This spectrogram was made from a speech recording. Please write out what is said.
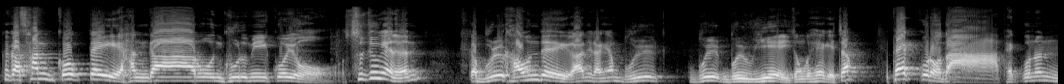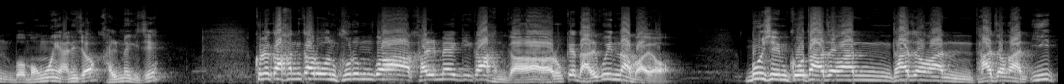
그러니까 산 꼭대기에 한가로운 구름이 있고요. 수중에는 그러니까 물 가운데가 아니라 그냥 물, 물, 물 위에 이 정도 해야겠죠? 백구로다. 백구는 뭐 멍멍이 아니죠? 갈매기지. 그러니까 한가로운 구름과 갈매기가 한가롭게 날고 있나 봐요. 무심코 다정한, 다정한, 다정한 이,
